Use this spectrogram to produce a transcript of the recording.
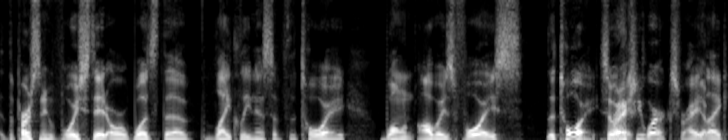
the person who voiced it or was the likeliness of the toy won't always voice the toy, so Right. it actually works, right? Yep. Like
